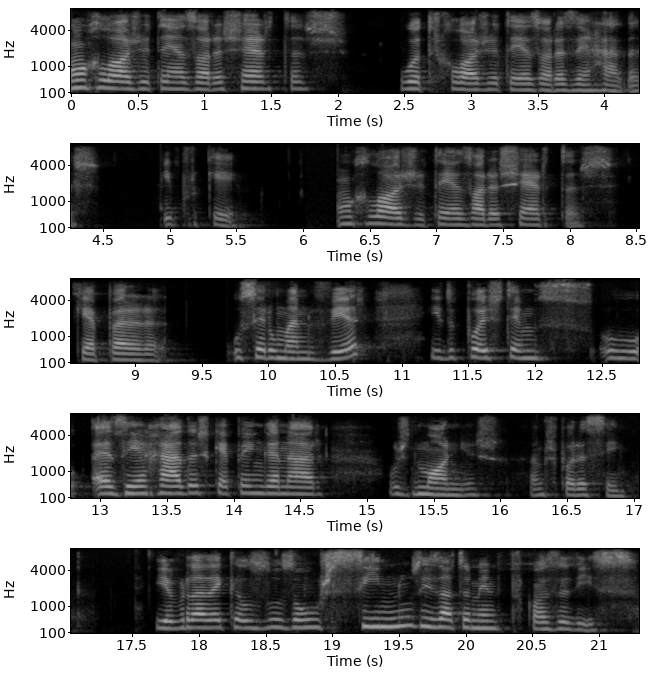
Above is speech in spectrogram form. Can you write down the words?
Um relógio tem as horas certas, o outro relógio tem as horas erradas. E porquê? Um relógio tem as horas certas, que é para o ser humano ver, e depois temos o, as erradas, que é para enganar os demónios, vamos pôr assim. E a verdade é que eles usam os sinos exatamente por causa disso.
